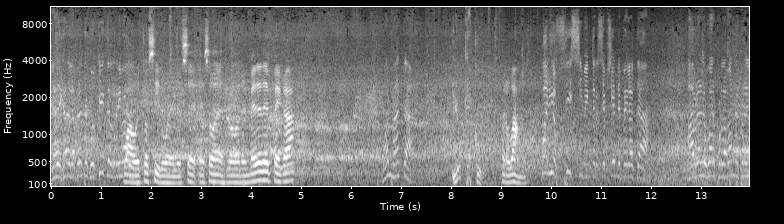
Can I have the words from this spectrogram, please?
Le ha dejado la pelota justita al rival. Wow, esto sí duele, ese- esos errores. En vez de despegar, Juan Mata. Lukaku. pero vamos. Valiosísima intercepción de pelota. Habrá lugar por la banda para el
